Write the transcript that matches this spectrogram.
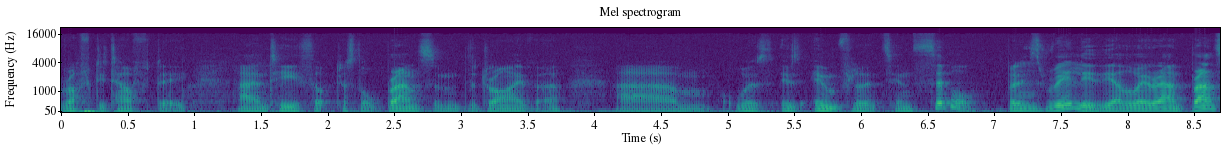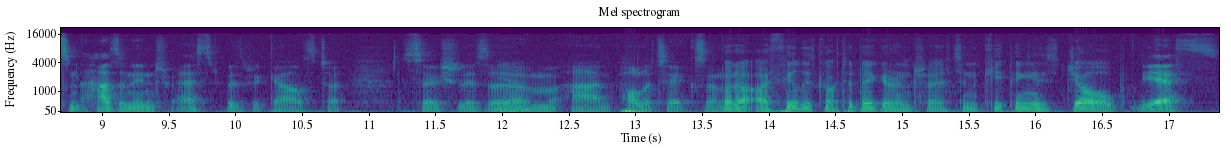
roughy tufty, and he thought just thought Branson, the driver, um, was is influencing Sybil, but it's really the other way around. Branson has an interest with regards to socialism and politics, and But I, I feel he's got a bigger interest in keeping his job. Yes,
